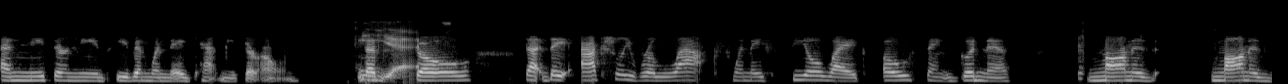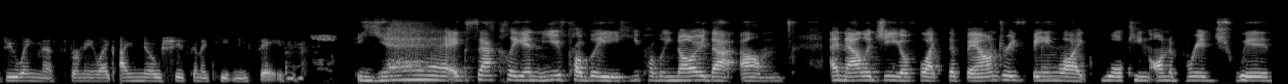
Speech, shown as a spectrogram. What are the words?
and meet their needs even when they can't meet their own. That's yes. so that they actually relax when they feel like, oh, thank goodness, mom is mom is doing this for me. Like I know she's gonna keep me safe. Yeah, exactly. And you've probably you probably know that um analogy of like the boundaries being like walking on a bridge with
